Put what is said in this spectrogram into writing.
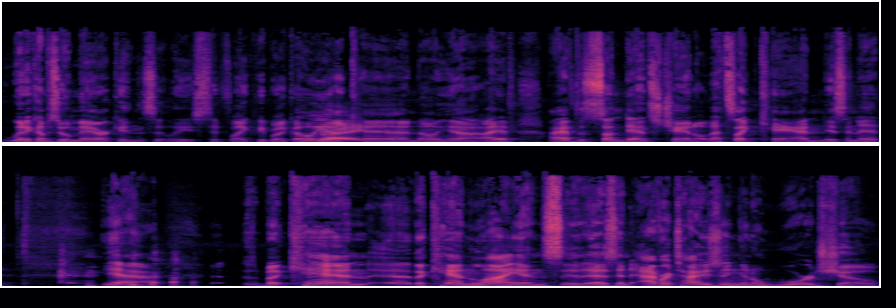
when it comes to Americans, at least. If like people are like, oh yeah, right. Cannes, oh yeah, I have I have the Sundance Channel. That's like Cannes, isn't it? Yeah. but Cannes, uh, the Cannes Lions, as an advertising and award show,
